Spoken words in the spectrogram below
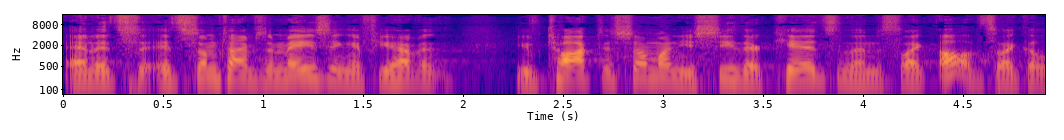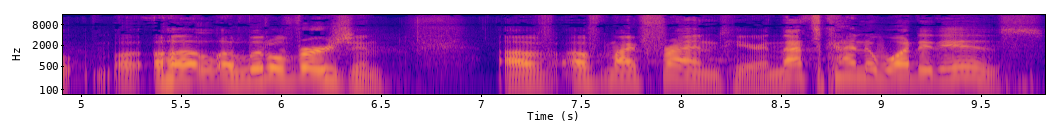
And it's, it's sometimes amazing if you haven't, you've talked to someone, you see their kids, and then it's like, oh, it's like a, a, a little version of, of my friend here. And that's kind of what it is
